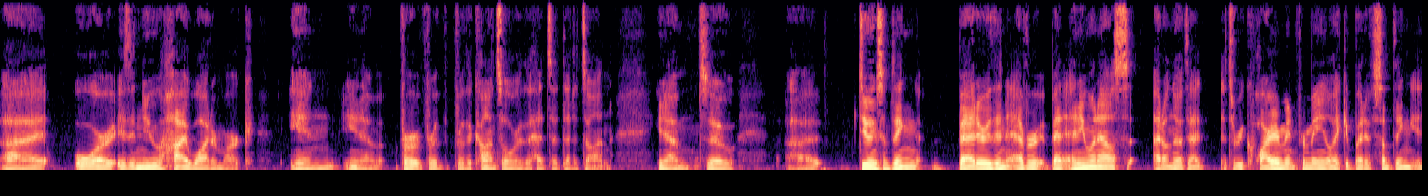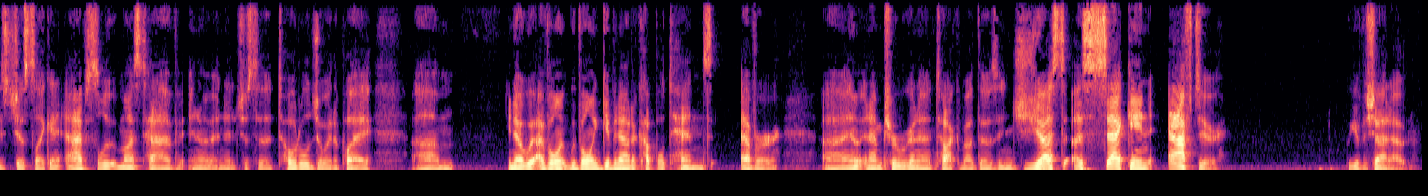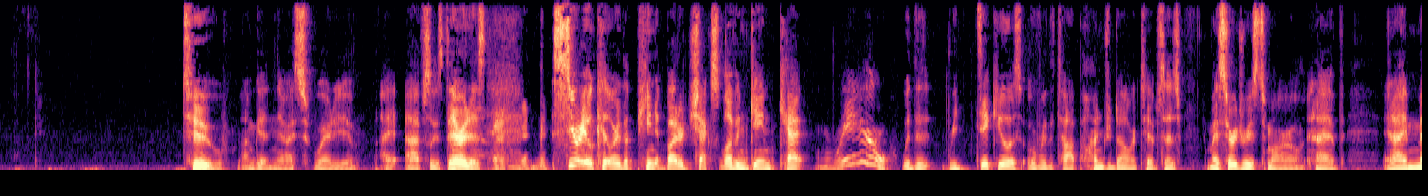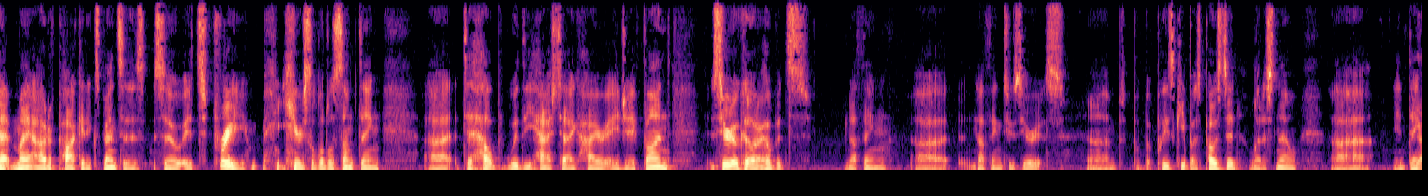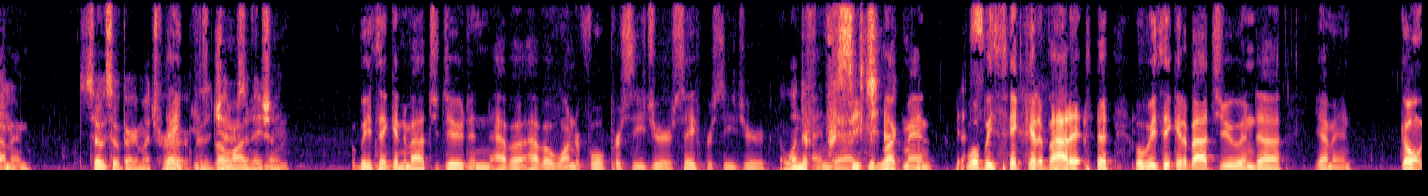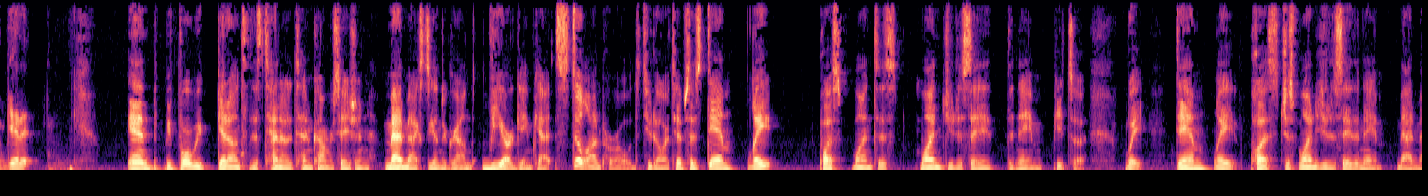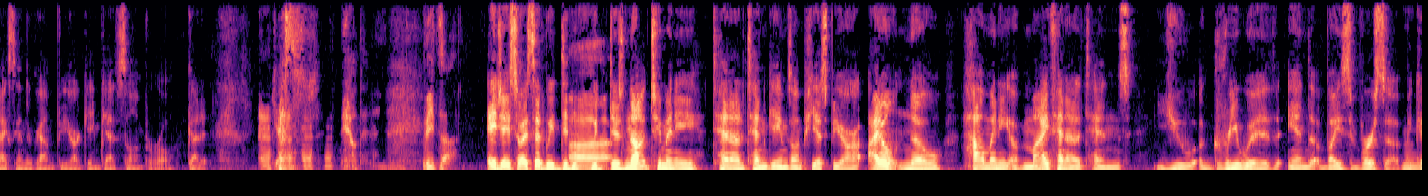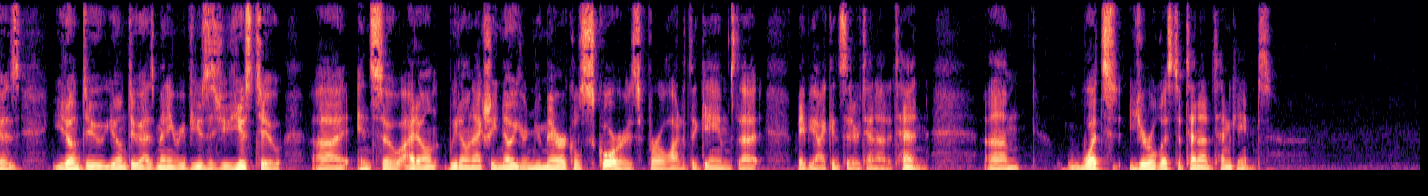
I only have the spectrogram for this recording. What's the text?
uh, or is a new high watermark in you know for for for the console or the headset that it's on, you know. So uh, doing something better than ever anyone else, I don't know if that it's a requirement for me. Like, but if something is just like an absolute must have and, a, and it's just a total joy to play. Um, you know, I've only we've only given out a couple tens ever, uh, and, and I'm sure we're going to talk about those in just a second after we give a shout out. Two, I'm getting there. I swear to you, I absolutely there it is. Serial killer, the peanut butter checks loving game cat, meow, with the ridiculous over the top hundred dollar tip says my surgery is tomorrow, and I have and I met my out of pocket expenses, so it's free. Here's a little something uh, to help with the hashtag hire AJ fund. Serial killer, I hope it's nothing uh, nothing too serious. Um, but, but please keep us posted. Let us know. Uh, and thank Yeah, you man. so so very much for Thank for the so generous much, donation. man. We'll be thinking about you, dude, and have a have a wonderful procedure, safe procedure. A wonderful and, uh, procedure. good luck, man. Yes. We'll be thinking about it. we'll be thinking about you, and uh, yeah, man, go and get it. And before we get on to this 10 out of 10 conversation, Mad Max The Underground, VR Game Cat, still on parole with a $2 tip, says, damn, late, plus one to, wanted you to say the name pizza. Wait, damn, late, plus just wanted you to say the name. Mad Max The Underground, VR Game Cat, still on parole. Got it. Yes, nailed it. Pizza. AJ, so I said we didn't. we, Uh, there's not too many 10 out of 10 games on PSVR. I don't know how many of my 10 out of 10s you agree with, and vice versa, because you don't do you don't do as many reviews as you used to, uh, and so I don't. We don't actually know your numerical scores for a lot of the games that maybe I consider 10 out of 10. Um, what's your list of 10 out of 10 games?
